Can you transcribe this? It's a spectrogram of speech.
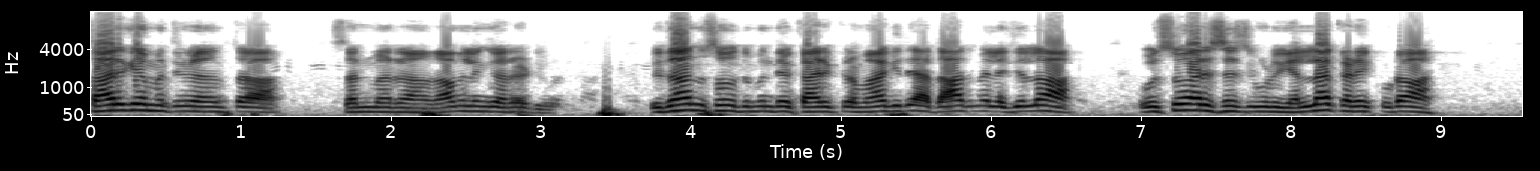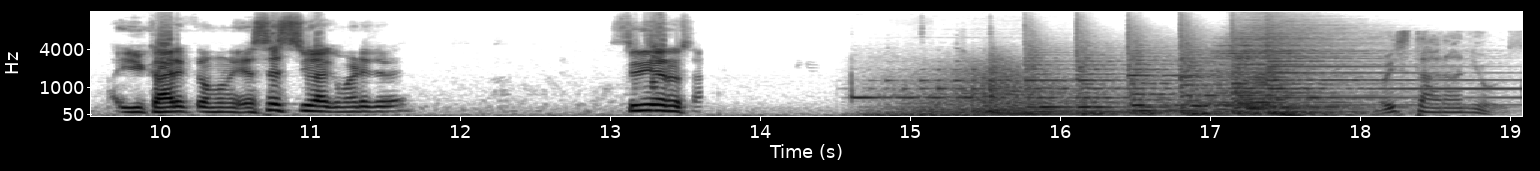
ಸಾರಿಗೆ ಮಂತ್ರಿಗಳಂತ ಸನ್ಮಾನ ರಾಮಲಿಂಗಾರೆಡ್ಡಿ ರೆಡ್ಡಿ ವಿಧಾನಸೌಧ ಮುಂದೆ ಕಾರ್ಯಕ್ರಮ ಆಗಿದೆ. ಅದಾದ ಮೇಲೆ ಜಿಲ್ಲಾ ಉಸ್ತುವಾರಿ ಸಚಿವರು ಎಲ್ಲ ಕಡೆ ಕೂಡ ಈ ಕಾರ್ಯಕ್ರಮವನ್ನು ಯಶಸ್ವಿಯಾಗಿ ಮಾಡಿದ್ದೇವೆ. ಸ್ತ್ರೀಯರು ವಿಸ್ತಾರ ನ್ಯೂಸ್,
